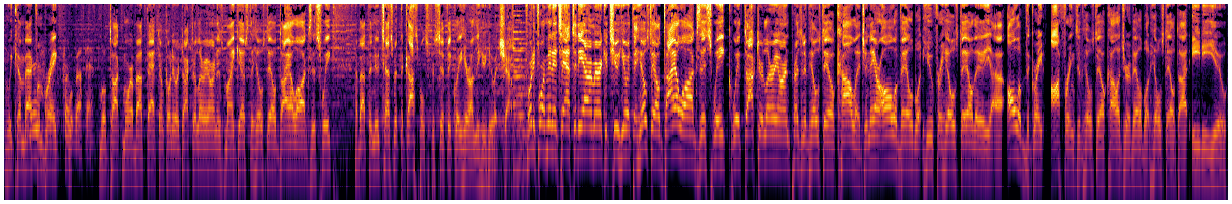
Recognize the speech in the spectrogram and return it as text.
When we come back Very from break, firm about that. we'll talk more about that. Don't go anywhere. Dr. Larry Arnn is my guest. The Hillsdale Dialogues this week about the New Testament, the Gospel, specifically here on the Hugh Hewitt Show. 44 minutes after the hour, American Hugh Hewitt, the Hillsdale Dialogues this week with Dr. Larry Arnn, president of Hillsdale College. And they are all available at Hugh for Hillsdale. They, uh, all of the great offerings of Hillsdale College are available at hillsdale.edu.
